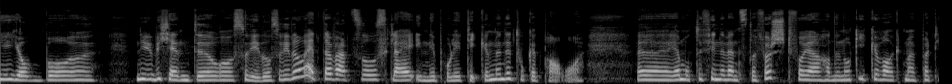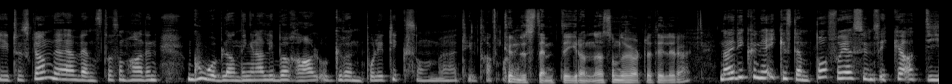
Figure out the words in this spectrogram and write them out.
Ny jobb og nye bekjente og så videre og så videre. Og etter hvert så sklei jeg inn i politikken, men det tok et par år. Eh, jeg måtte finne Venstre først, for jeg hadde nok ikke valgt meg et parti i Tyskland. Det er Venstre som har den gode blandingen av liberal og grønn politikk som eh, tiltrakk meg. Kunne du stemt De Grønne, som du hørte tidligere her? Nei, de kunne jeg ikke stemt på, for jeg syns ikke at de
